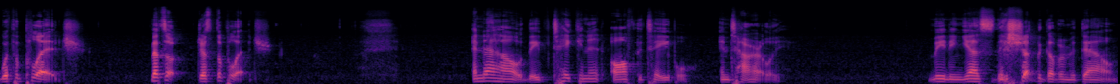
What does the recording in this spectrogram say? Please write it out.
with a pledge That's a, just a pledge. And now they've taken it off the table entirely. Meaning, yes, they shut the government down,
